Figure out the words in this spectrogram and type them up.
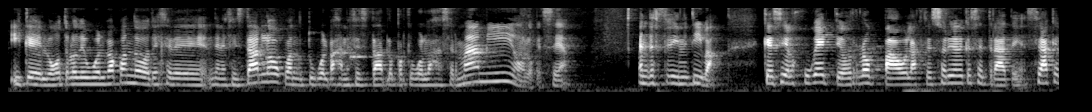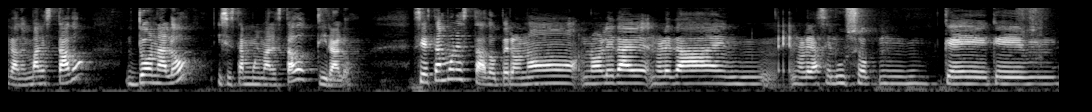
y que luego te lo devuelva cuando deje de, necesitarlo o cuando tú vuelvas a necesitarlo porque vuelvas a ser mami o lo que sea. En definitiva, que si el juguete o ropa o el accesorio de que se trate se ha quedado en mal estado, dónalo y si está en muy mal estado, tíralo. Si está en buen estado, pero no, no le, da, no, le, da no le das el uso mm, que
